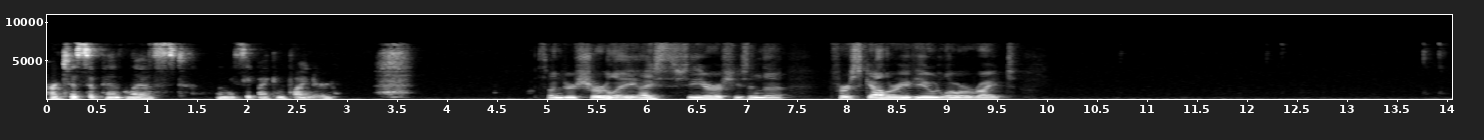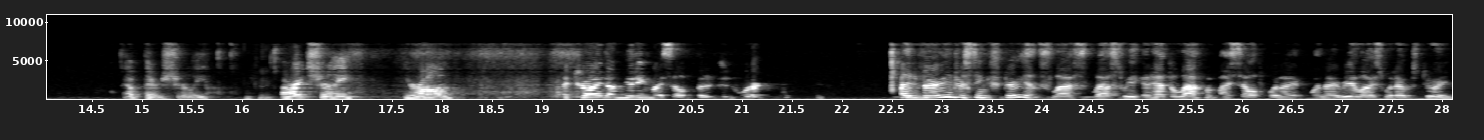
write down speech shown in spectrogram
participant list. Let me see if I can find her. It's under Shirley. I see her. She's in the first gallery view, lower right. Up there, Shirley. Okay. All right, Shirley, you're on. I tried unmuting myself, but it didn't work. I had a very interesting experience last last week. I had to laugh at myself when I when I realized what I was doing.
